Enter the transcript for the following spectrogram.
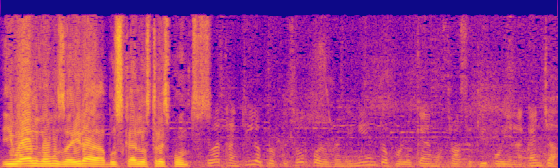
igual vamos a ir a buscar los tres puntos. ¿Se va tranquilo, profesor, por el rendimiento, por lo que ha demostrado su equipo hoy en la cancha?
